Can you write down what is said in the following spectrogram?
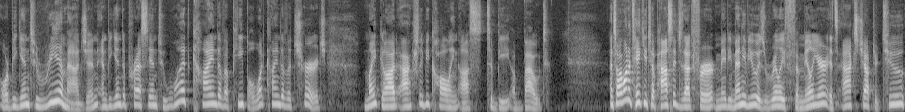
or begin to reimagine and begin to press into what kind of a people, what kind of a church might God actually be calling us to be about? And so I want to take you to a passage that for maybe many of you is really familiar. It's Acts chapter 2,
